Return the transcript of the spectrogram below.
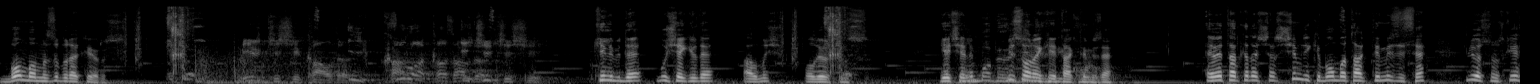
bombamızı bırakıyoruz. Bir kişi kaldı. İlk kan. Zula kazandı. İki kişi. Kilimi de bu şekilde almış oluyorsunuz. Geçelim bir sonraki taktiğimize. Evet arkadaşlar şimdiki bomba taktiğimiz ise biliyorsunuz ki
